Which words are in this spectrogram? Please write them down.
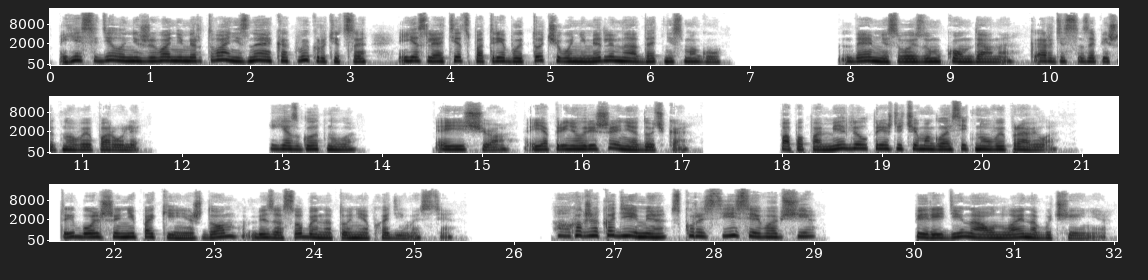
Я сидела ни жива, ни мертва, не зная, как выкрутиться, если отец потребует то, чего немедленно отдать не смогу. «Дай мне свой зумком, Дана. Кардис запишет новые пароли», я сглотнула. Еще, я принял решение, дочка. Папа помедлил, прежде чем огласить новые правила. Ты больше не покинешь дом без особой на то необходимости. А как же академия? Скоро сессия вообще. Перейди на онлайн-обучение.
